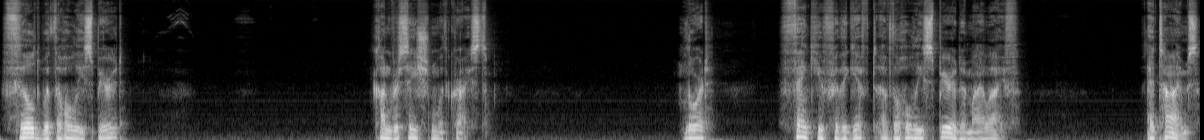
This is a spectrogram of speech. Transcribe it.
filled with the Holy Spirit? Conversation with Christ. Lord, thank you for the gift of the Holy Spirit in my life. At times,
